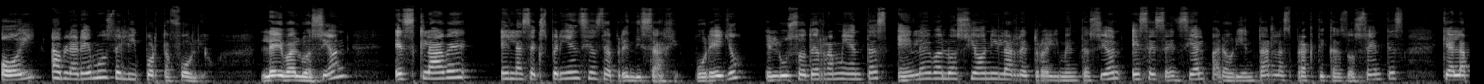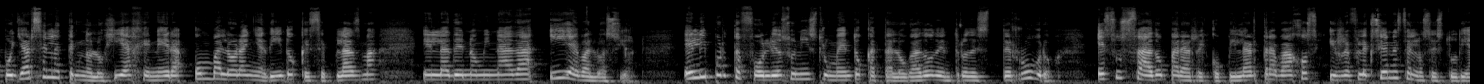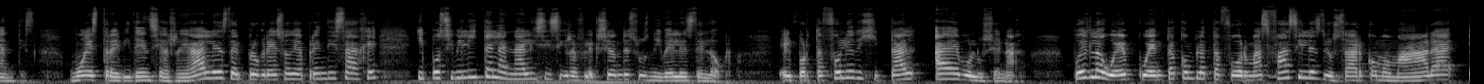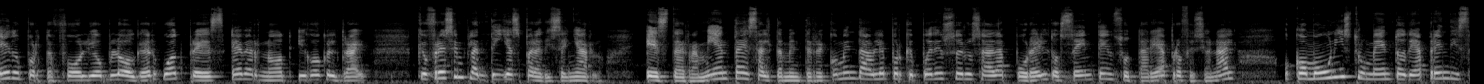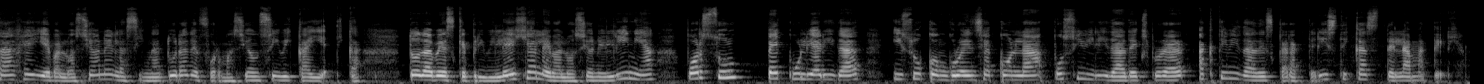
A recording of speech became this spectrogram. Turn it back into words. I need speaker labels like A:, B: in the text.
A: Hoy hablaremos del e-portafolio. La evaluación es clave en las experiencias de aprendizaje. Por ello, el uso de herramientas en la evaluación y la retroalimentación es esencial para orientar las prácticas docentes que al apoyarse en la tecnología genera un valor añadido que se plasma en la denominada e-evaluación. El e-portafolio es un instrumento catalogado dentro de este rubro. Es usado para recopilar trabajos y reflexiones en los estudiantes, muestra evidencias reales del progreso de aprendizaje y posibilita el análisis y reflexión de sus niveles de logro. El portafolio digital ha evolucionado pues la web cuenta con plataformas fáciles de usar como Mahara, EduPortafolio, Blogger, WordPress, Evernote y Google Drive, que ofrecen plantillas para diseñarlo. Esta herramienta es altamente recomendable porque puede ser usada por el docente en su tarea profesional o como un instrumento de aprendizaje y evaluación en la asignatura de formación cívica y ética, toda vez que privilegia la evaluación en línea por su peculiaridad y su congruencia con la posibilidad de explorar actividades características de la materia.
